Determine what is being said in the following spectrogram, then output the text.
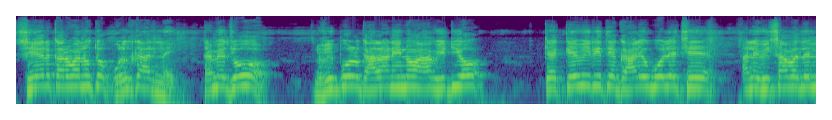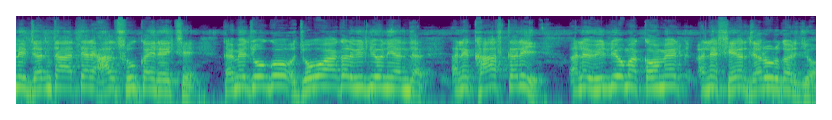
શેર કરવાનું તો ભૂલતા જ નહીં. તમે જુઓ વિપુલ ગાલાણીનો આ વીડિયો કે કેવી રીતે ગાળ્યું બોલે છે અને વિસાવદરની જનતા અત્યારે હાલ શું કહી રહી છે? તમે જોગો, જોવો આગળ વિડીયોની અંદર. અને ખાસ કરી અને વિડીયોમાં કોમેન્ટ અને શેર જરૂર કરજો.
